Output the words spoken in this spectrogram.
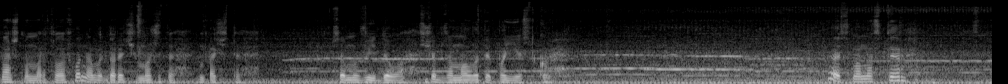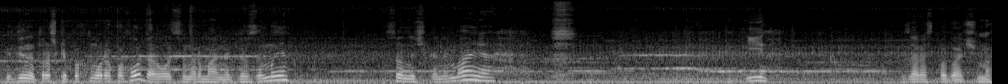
Наш номер телефона ви, до речі, можете бачити в цьому відео, щоб замовити поїздку. Ось монастир. Єдине трошки похмура погода, але це нормально для зими. Сонечка немає. І зараз побачимо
